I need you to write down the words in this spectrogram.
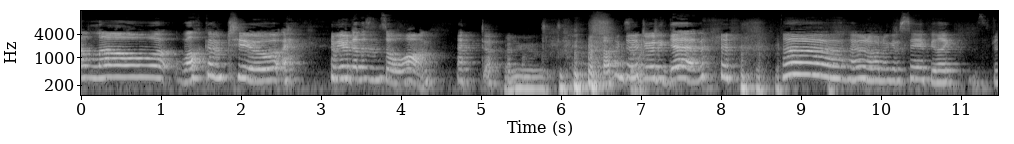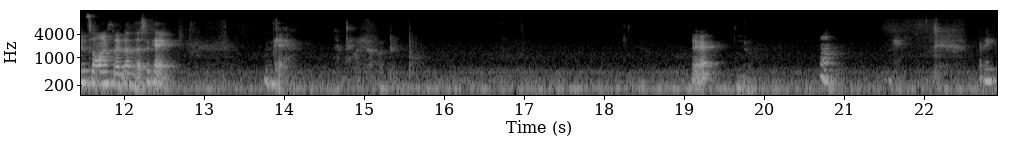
Hello, welcome to. We haven't done this in so long. I don't. You I'm gonna much? do it again. Ah, I don't know what I'm gonna say. I feel like it's been so long since I've done this. Okay. Okay. There. Oh. Okay. Ready?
